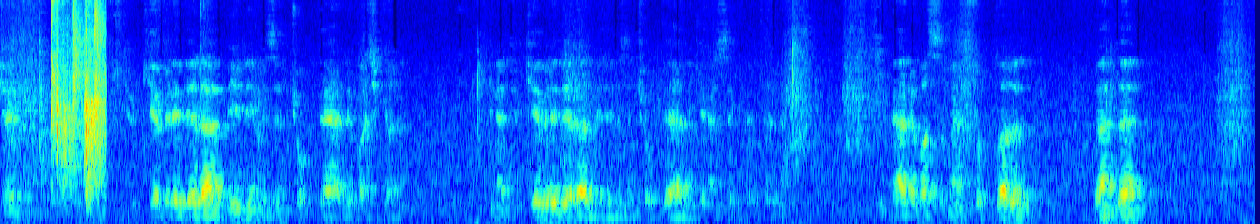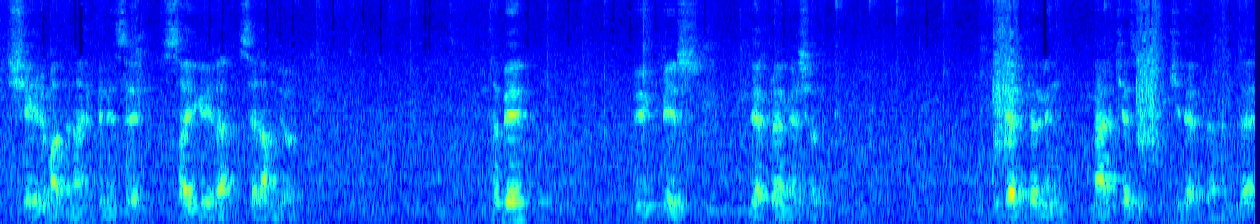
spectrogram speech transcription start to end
Şey, Türkiye Belediyeler Birliği'mizin çok değerli başkanı, yine Türkiye Belediyeler Birliği'mizin çok değerli genel sekreteri, değerli basın mensupları, ben de şehrim adına hepinizi saygıyla selamlıyorum. Tabii büyük bir deprem yaşadık. Bu depremin merkez iki depreminde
